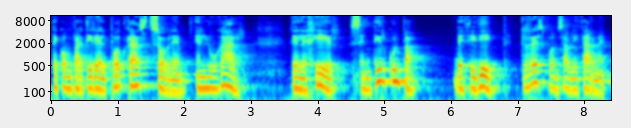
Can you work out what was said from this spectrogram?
te compartiré el podcast sobre, en lugar de elegir sentir culpa, decidí responsabilizarme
